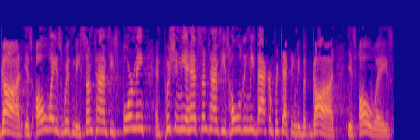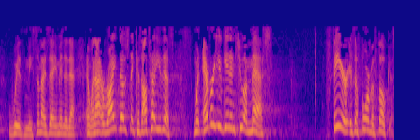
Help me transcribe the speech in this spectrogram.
God is always with me. Sometimes He's for me and pushing me ahead. Sometimes He's holding me back and protecting me, but God is always with me. Somebody say amen to that. And when I write those things, because I'll tell you this: whenever you get into a mess, fear is a form of focus.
